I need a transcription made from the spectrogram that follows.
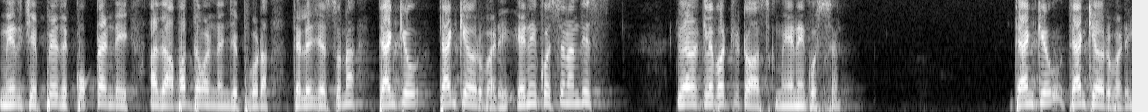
మీరు చెప్పేది కుక్కండి. అది అబద్ధం అండి అని చెప్పి కూడా తెలియజేస్తున్నా. Thank you thank you everybody any question on this you are at liberty to ask me any question thank you thank you everybody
